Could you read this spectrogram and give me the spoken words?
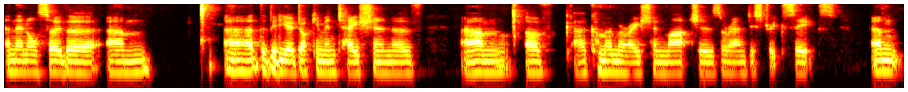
and then also the um, uh, the video documentation of um, of uh, commemoration marches around District Six. Um,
